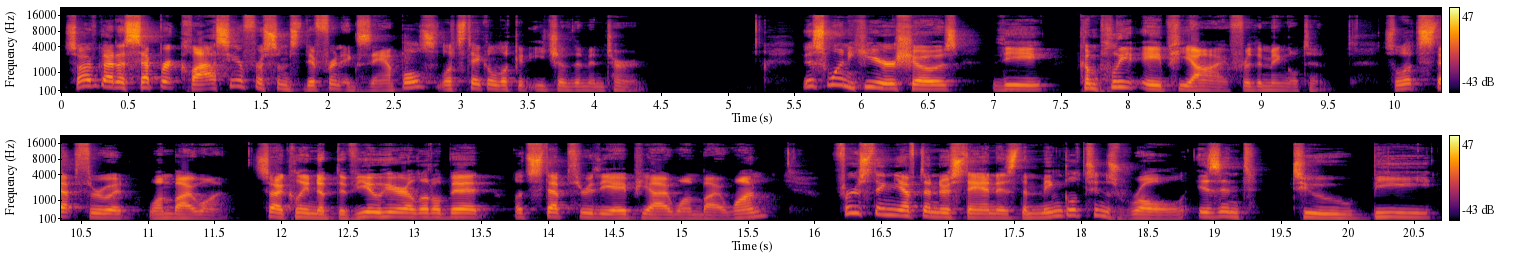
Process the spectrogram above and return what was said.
So I've got a separate class here for some different examples. Let's take a look at each of them in turn. This one here shows the complete API for the Mingleton. So let's step through it one by one. So I cleaned up the view here a little bit. Let's step through the API one by one. First thing you have to understand is the Mingleton's role isn't to be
